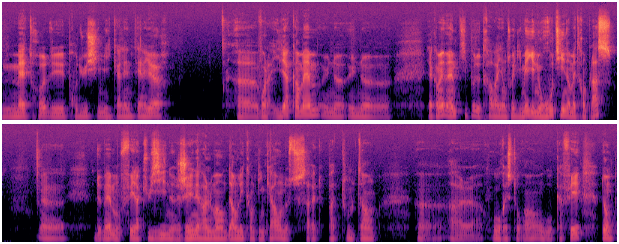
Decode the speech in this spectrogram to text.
mettre des produits chimiques à l'intérieur. Euh, voilà, il y a quand même une, une, il y a quand même un petit peu de travail entre guillemets. Il y a une routine à mettre en place. Euh, de même, on fait la cuisine généralement dans les camping-cars. On ne s'arrête pas tout le temps euh, au restaurant ou au café. Donc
